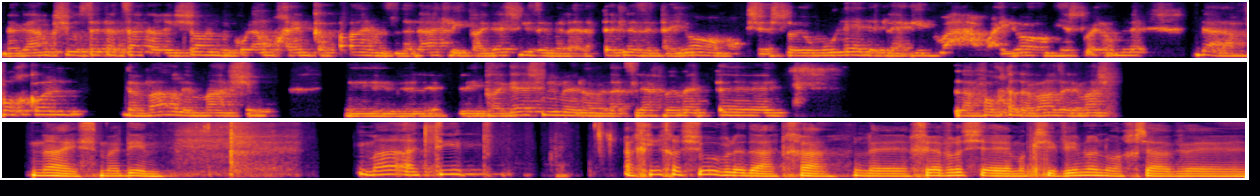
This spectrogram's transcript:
וגם כשהוא עושה את הצעד הראשון וכולם מוחאים כפיים, אז לדעת להתרגש מזה ולתת לזה את היום, או כשיש לו יום הולדת, להגיד, וואו, היום יש לו יום אתה יודע, להפוך כל דבר למשהו, אה, ולהתרגש ממנו ולהצליח באמת אה, להפוך את הדבר הזה למשהו. נייס, nice, מדהים. מה הטיפ הכי חשוב לדעתך לחבר'ה שמקשיבים לנו עכשיו אה,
